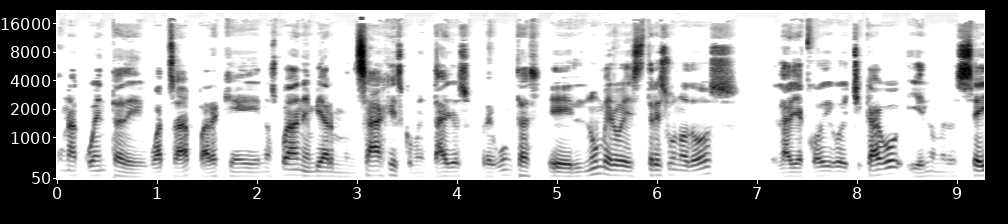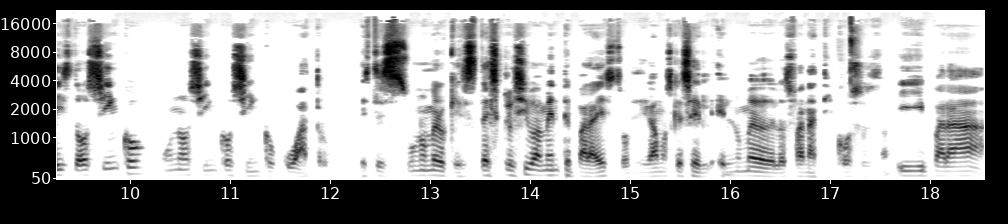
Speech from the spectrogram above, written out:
una cuenta de WhatsApp para que nos puedan enviar mensajes, comentarios o preguntas. El número es 312 el área código de Chicago y el número es 625-1554. Este es un número que está exclusivamente para esto, digamos que es el, número de los fanáticosos. Y para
